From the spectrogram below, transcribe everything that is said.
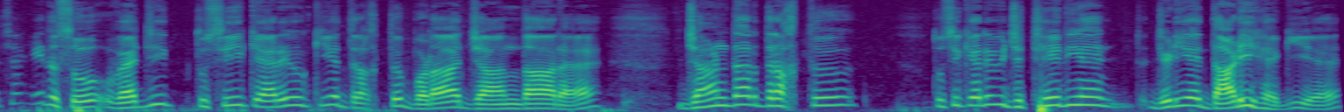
ਅੱਛਾ ਇਹ ਦੱਸੋ ਵੈਦ ਜੀ ਤੁਸੀਂ ਕਹਿ ਰਹੇ ਹੋ ਕਿ ਇਹ ਦਰਖਤ ਬੜਾ ਜਾਨਦਾਰ ਹੈ। ਜਾਨਦਾਰ ਦਰਖਤ ਤੁਸੀਂ ਕਹਿ ਰਹੇ ਵੀ ਜਿੱਥੇ ਦੀਆਂ ਜਿਹੜੀ ਇਹ ਦਾੜੀ ਹੈਗੀ ਹੈ,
